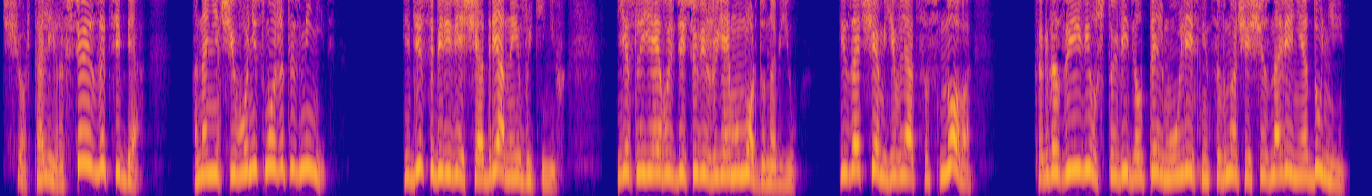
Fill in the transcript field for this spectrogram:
Черт, Алира, все из-за тебя. Она ничего не сможет изменить. Иди собери вещи Адриана и выкинь их. Если я его здесь увижу, я ему морду набью. И зачем являться снова, когда заявил, что видел Тельму у лестницы в ночь исчезновения Дунии?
